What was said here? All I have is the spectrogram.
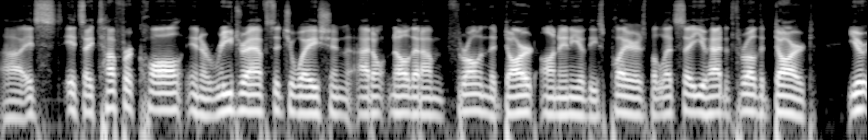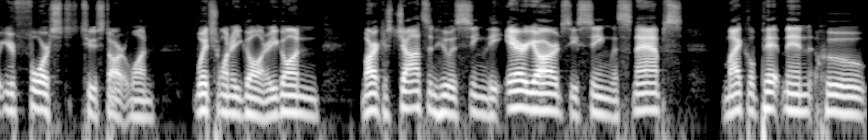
Uh, it's it's a tougher call in a redraft situation. I don't know that I'm throwing the dart on any of these players, but let's say you had to throw the dart, you're you're forced to start one. Which one are you going? Are you going Marcus Johnson, who is seeing the air yards, he's seeing the snaps. Michael Pittman, who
